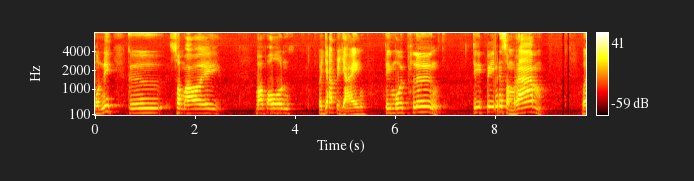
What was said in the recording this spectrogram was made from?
មុននេះ គឺសូមឲ្យបងប្អូន ប្រយ័ត្នប្រយែងទី1ភ្លើង ទី2នឹងសម្រាមបើ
